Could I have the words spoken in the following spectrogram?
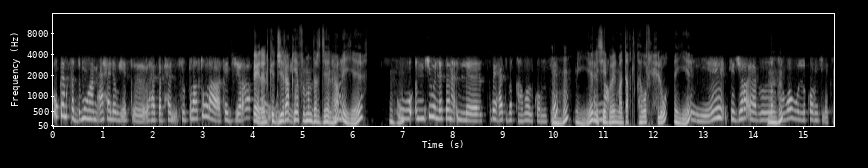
وكنقدموها مع حلويات هكا بحال في البلاطو راه كتجي راقيه فعلا كتجي راقية في المنظر ديالها. اييه ونمشيو لسنا الصبيعات بالقهوه والكورن فليكس اييه اللي تيبغي المذاق القهوة في الحلوة. اييه كتجي رائعه بالقهوة وال corn flakes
